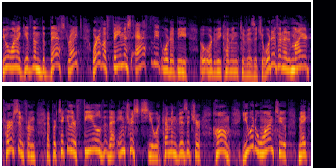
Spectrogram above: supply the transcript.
you would want to give them the best, right? What if a famous athlete were to be, were to be coming to visit you? What if an admired person from a particular field that interests you would come and visit your home? You would want to make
